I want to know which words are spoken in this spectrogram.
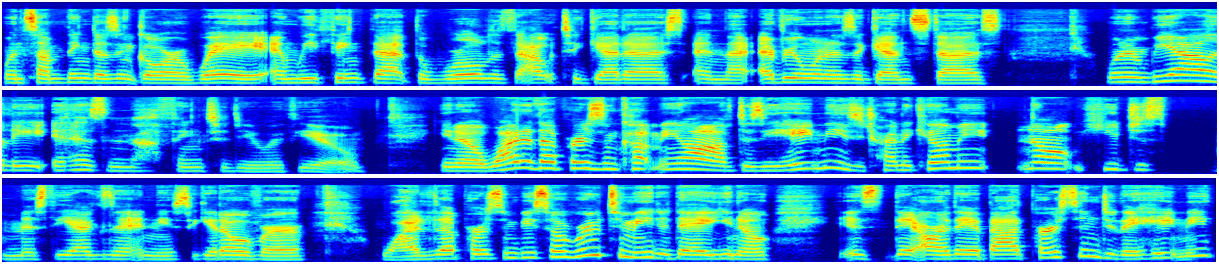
when something doesn't go our way, and we think that the world is out to get us and that everyone is against us. When in reality, it has nothing to do with you. You know, why did that person cut me off? Does he hate me? Is he trying to kill me? No, he just missed the exit and needs to get over. Why did that person be so rude to me today? You know, is they are they a bad person? Do they hate me?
